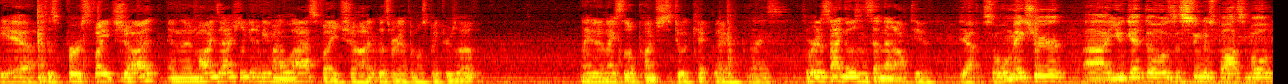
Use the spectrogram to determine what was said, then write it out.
Yeah. It's his first fight shot, and then mine's actually going to be my last fight shot. That's where I got the most pictures of. Landed a nice little punch to a kick there. Nice. So we're going to sign those and send that off to you. Yeah, so we'll make sure uh, you get those as soon as possible.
